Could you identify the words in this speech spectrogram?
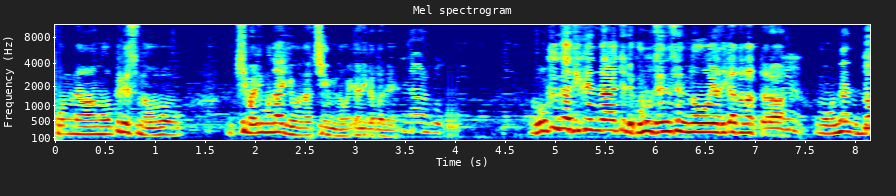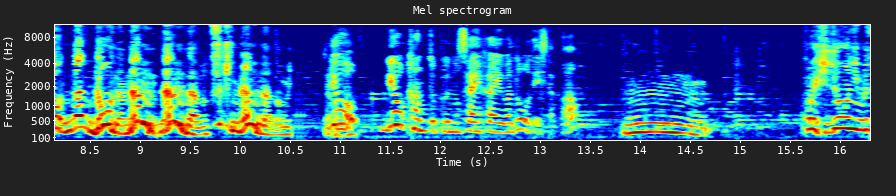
こんな、あの、プレスの、決まりもないようなチームのやり方で。なるほど。僕がディフェンダーやってて、この前線のやり方だったら、うんもう、なん、ど、なん、どうな、なん、なんなの？月なんなの？みたいな両、両監督の采配はどうでしたか？うーん。これ非常に難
